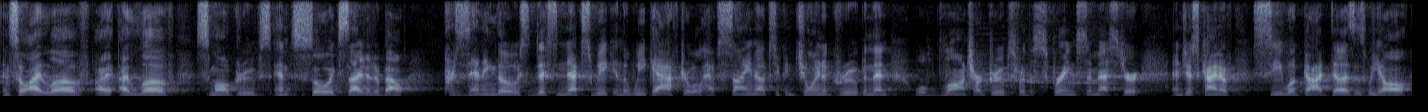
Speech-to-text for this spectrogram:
And so I love, I, I love small groups and so excited about presenting those this next week and the week after. We'll have signups. You can join a group, and then we'll launch our groups for the spring semester and just kind of see what God does as we all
